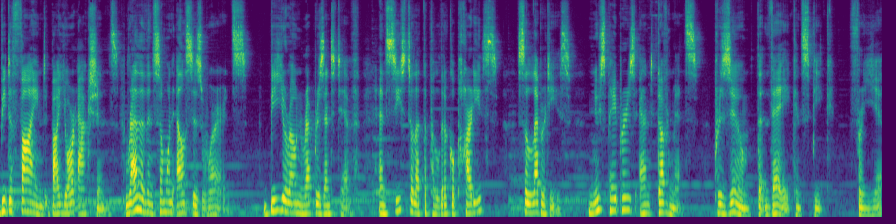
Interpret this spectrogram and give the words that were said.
Be defined by your actions rather than someone else's words. Be your own representative and cease to let the political parties, celebrities, newspapers, and governments presume that they can speak for you.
